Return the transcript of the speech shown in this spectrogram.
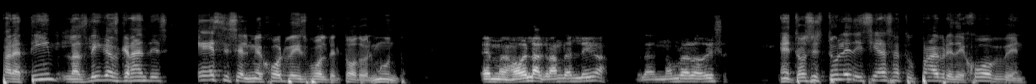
para ti, las ligas grandes ese es el mejor béisbol de todo el mundo. El mejor, las grandes ligas, el nombre lo dice. Entonces tú le decías a tu padre de joven,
